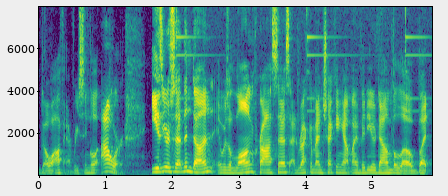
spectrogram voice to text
go off every single hour. Easier said than done. It was a long process. I'd recommend checking out my video down below, but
